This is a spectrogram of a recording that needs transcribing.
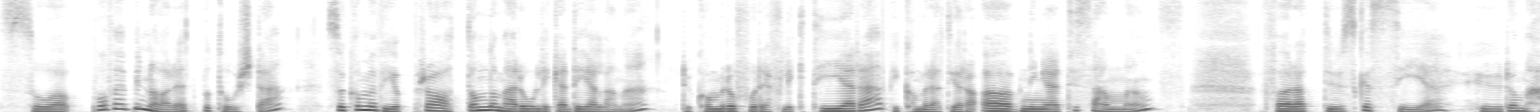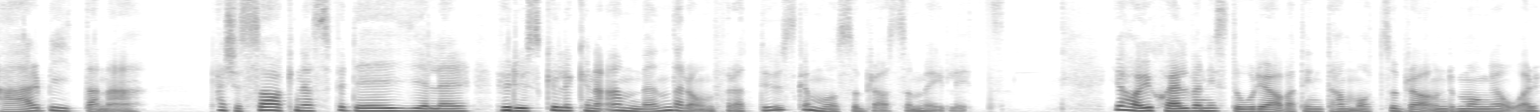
Så på webbinariet på torsdag så kommer vi att prata om de här olika delarna. Du kommer att få reflektera, vi kommer att göra övningar tillsammans för att du ska se hur de här bitarna kanske saknas för dig eller hur du skulle kunna använda dem för att du ska må så bra som möjligt. Jag har ju själv en historia av att inte ha mått så bra under många år.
